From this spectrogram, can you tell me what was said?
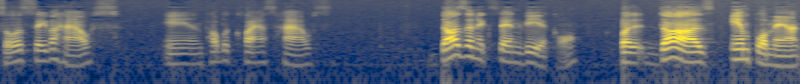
So let's save a house. And public class house doesn't extend vehicle, but it does implement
